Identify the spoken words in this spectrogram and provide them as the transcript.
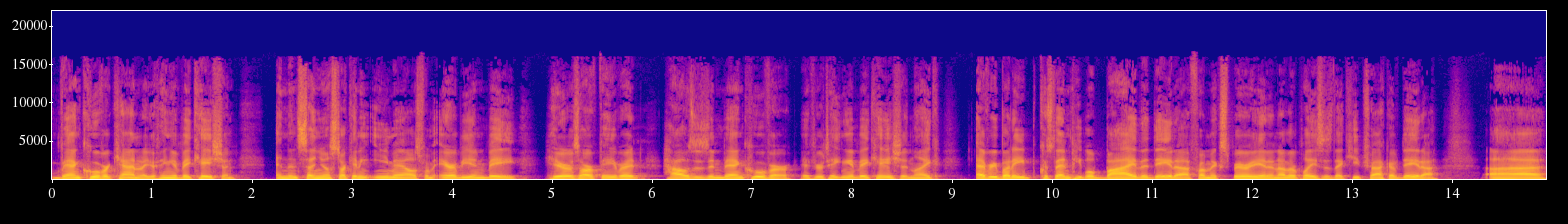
Vancouver, Canada. You're thinking of vacation, and then suddenly you'll start getting emails from Airbnb. Here's our favorite houses in Vancouver. If you're taking a vacation, like everybody, because then people buy the data from Experian and other places that keep track of data. Uh,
